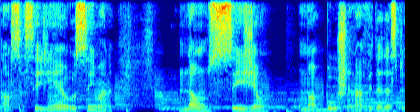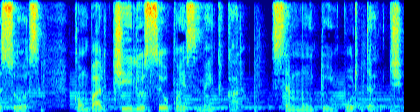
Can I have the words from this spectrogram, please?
nossa, sejam eu sim, mano. Não sejam uma bucha na vida das pessoas. Compartilhe o seu conhecimento, cara. Isso é muito importante.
